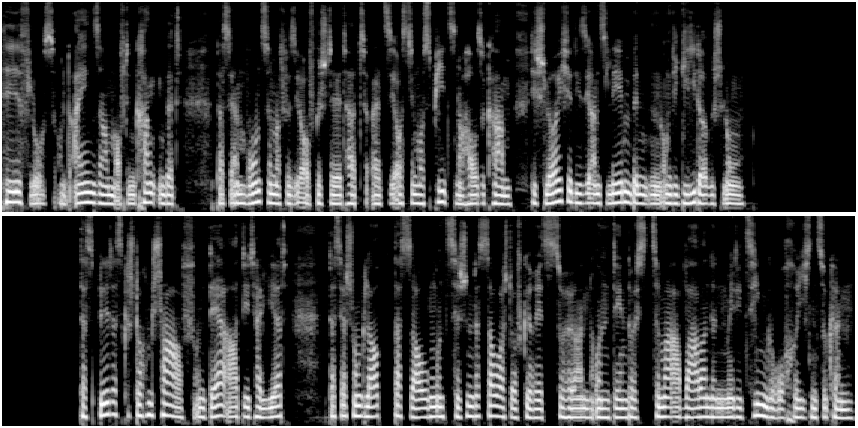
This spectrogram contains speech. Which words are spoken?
hilflos und einsam auf dem Krankenbett, das er im Wohnzimmer für sie aufgestellt hat, als sie aus dem Hospiz nach Hause kam, die Schläuche, die sie ans Leben binden, um die Glieder geschlungen. Das Bild ist gestochen scharf und derart detailliert, dass er schon glaubt, das Saugen und Zischen des Sauerstoffgeräts zu hören und den durchs Zimmer abwabernden Medizingeruch riechen zu können.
